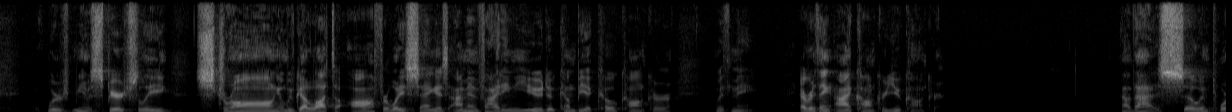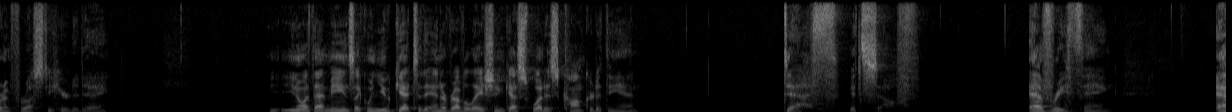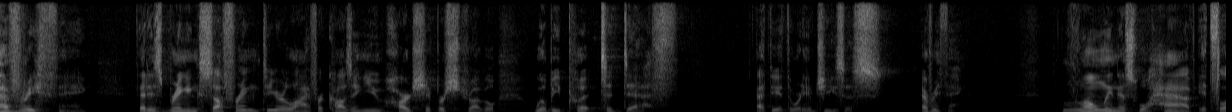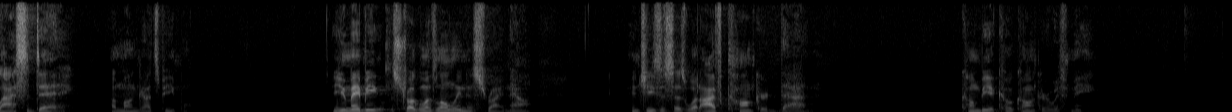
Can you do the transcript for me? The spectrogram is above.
we're you know, spiritually strong and we've got a lot to offer. What he's saying is, I'm inviting you to come be a co conqueror with me. Everything I conquer, you conquer. Now, that is so important for us to hear today. You know what that means? Like when you get to the end of Revelation, guess what is conquered at the end? Death itself. Everything, everything that is bringing suffering to your life or causing you hardship or struggle will be put to death at the authority of Jesus. Everything. Loneliness will have its last day among God's people. You may be struggling with loneliness right now. And Jesus says, What? I've conquered that. Come be a co conqueror with me.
